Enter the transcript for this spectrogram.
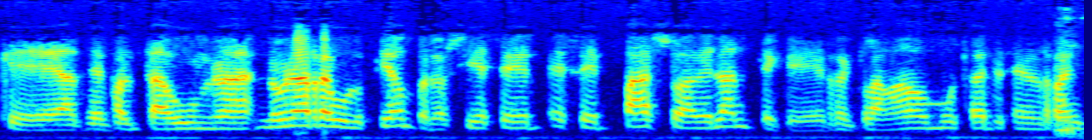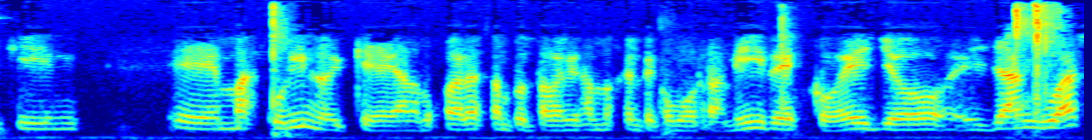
que hace falta una, no una revolución, pero sí ese, ese paso adelante que reclamamos muchas veces en el ranking eh, masculino y que a lo mejor ahora están protagonizando gente como Ramírez, Coello, eh, Yanguas,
